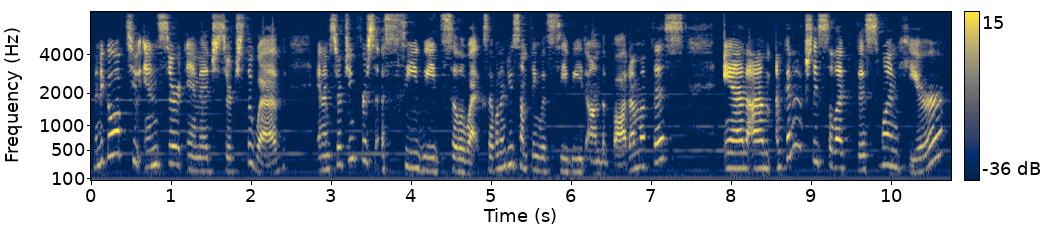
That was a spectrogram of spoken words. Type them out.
I'm going to go up to Insert Image, search the web, and I'm searching for a seaweed silhouette because I want to do something with seaweed on the bottom of this. And um, I'm going to actually select this one here.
